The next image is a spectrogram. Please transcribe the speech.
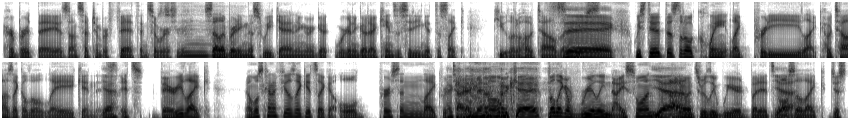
her birthday is on September 5th. And so we're celebrating this weekend and we're, go- we're going to go to Kansas City and get this like cute little hotel. But Sick. we stayed at this little quaint, like pretty, like hotel has like a little lake and it's, Yeah. it's very like, it almost kind of feels like it's like an old person, like retirement okay. home. okay. But like a really nice one. Yeah. I don't know. It's really weird, but it's Yeah. also like just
